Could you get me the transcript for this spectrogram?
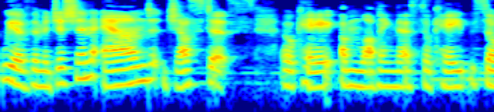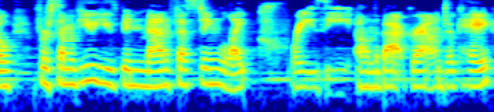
We have the Magician and Justice. Okay, I'm loving this. Okay, so for some of you, you've been manifesting like crazy on the background. Okay,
